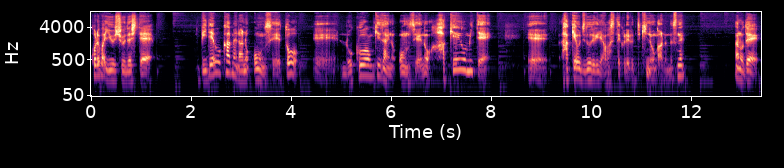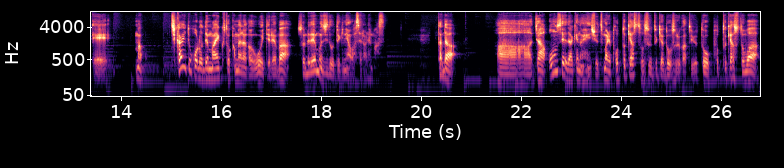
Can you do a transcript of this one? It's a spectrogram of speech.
これは優秀でしてビデオカメラの音声とえー、録音機材の音声の波形を見て、えー、波形を自動的に合わせてくれるって機能があるんですね。なので、えー、まあ近いところでマイクとカメラが動いてればそれでも自動的に合わせられます。ただあじゃあ音声だけの編集つまりポッドキャストをする時はどうするかというとポッドキャストは、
